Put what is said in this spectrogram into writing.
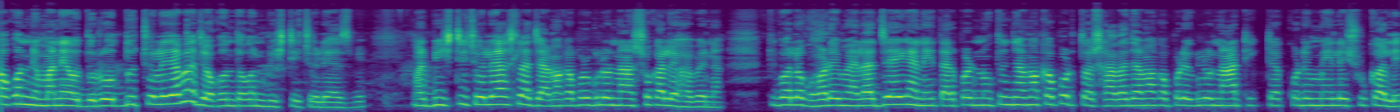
তখন মানে রোদ্দুর চলে যাবে, যখন তখন বৃষ্টি চলে আসবে। আর বৃষ্টি চলে আসলে জামা কাপড়গুলো না শুকালে হবে না। কি বলো, ঘরে মেলার জায়গা নেই, তারপর নতুন জামা কাপড় তো সাদা জামা কাপড় এগুলো না ঠিকঠাক করে মেলে শুকালে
